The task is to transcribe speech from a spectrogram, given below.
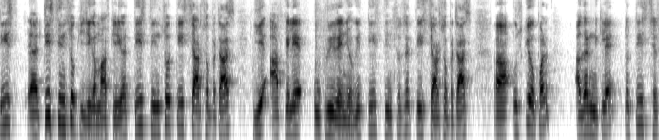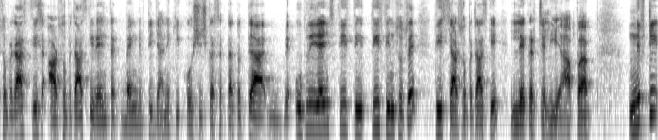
तीस तीस तीन सौ कीजिएगा, माफ़ कीजिएगा, तीस तीन सौ, तीस चार सौ पचास, ये आपके लिए ऊपरी रेंज होगी, तीस तीन सौ से तीस चार सौ पचास उसके ऊपर अगर निकले तो तीस छह सौ पचास, तीस आठ सौ पचास की रेंज तक बैंक निफ्टी जाने की कोशिश कर सकता है। तो ऊपरी रेंज तीस तीस तीन सौ से तीस चार सौ पचास की लेकर चलिए आप। निफ्टी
